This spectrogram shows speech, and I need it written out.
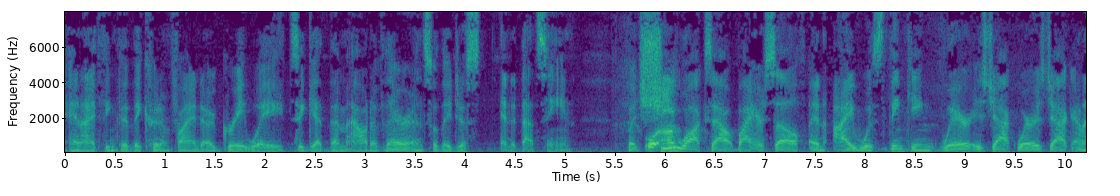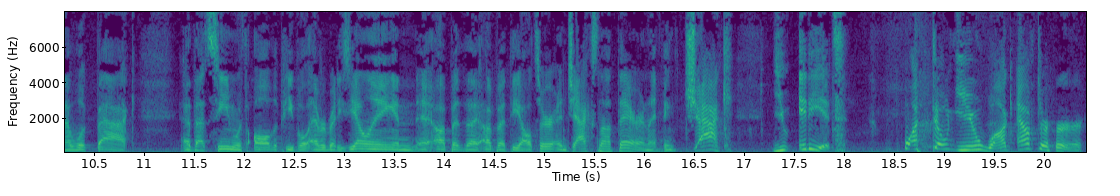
and I think that they couldn't find a great way to get them out of there, and so they just ended that scene. But Well, she I- walks out by herself, and I was thinking, "Where is Jack? Where is Jack?" And I look back at that scene with all the people, everybody's yelling and uh, up at the up at the altar, and Jack's not there. And I think, Jack, you idiot! Why don't you walk after her?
